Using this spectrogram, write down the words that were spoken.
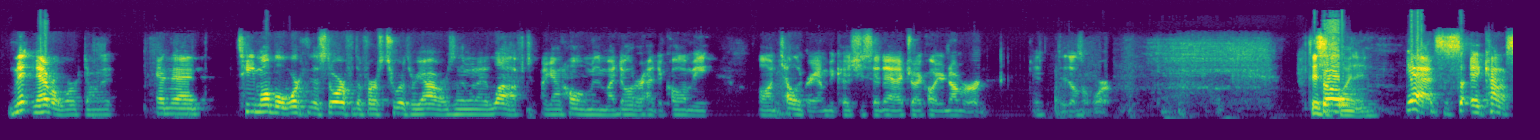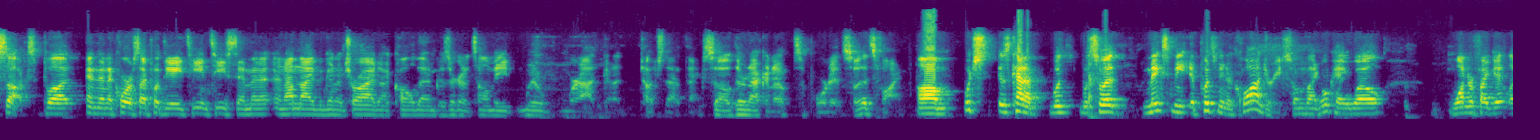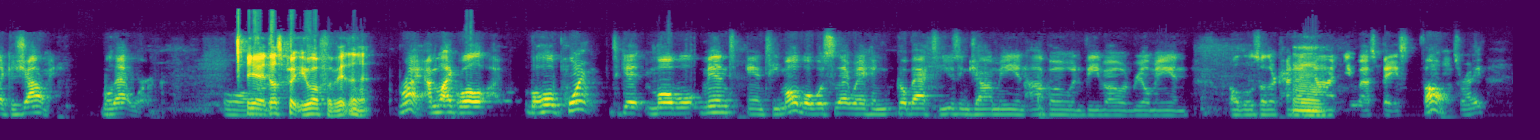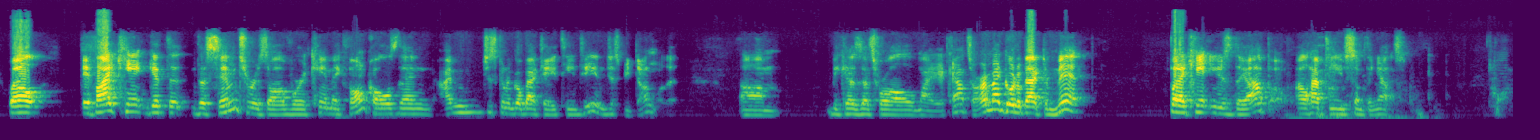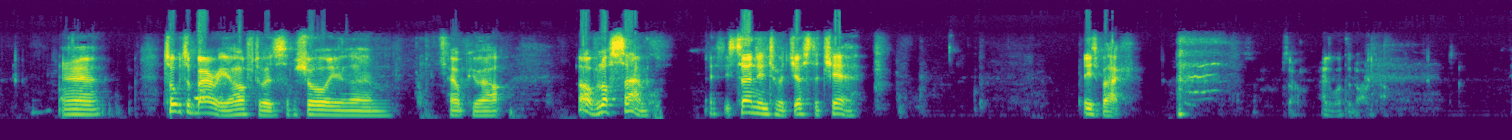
Mint never worked on it. And then T-Mobile worked in the store for the first two or three hours, and then when I left, I got home and my daughter had to call me on Telegram because she said, "Dad, I tried to call your number, and it, it doesn't work." Disappointing. Yeah, it's it kind of sucks, but and then of course I put the AT and T sim in it, and I'm not even going to try to call them because they're going to tell me we're we're not going to touch that thing, so they're not going to support it, so it's fine. Um, which is kind of so it makes me it puts me in a quandary. So I'm like, okay, well, wonder if I get like a Xiaomi, will that work? Or, yeah, it does put you off a bit, doesn't it? Right. I'm like, well, the whole point to get mobile Mint and T-Mobile was so that way I can go back to using Xiaomi and Oppo and Vivo and Realme and all those other kind of Mm. non-US based phones, right? Well, if I can't get the the SIM to resolve where it can't make phone calls, then I'm just going to go back to AT&T and just be done with it, um, because that's where all my accounts are. I might go to back to Mint, but I can't use the Oppo. I'll have to use something else. Yeah. Talk to Barry afterwards. I'm sure he'll um, help you out. Oh, I've lost Sam. He's turned into a, just a chair. He's back. So I let the dog out.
